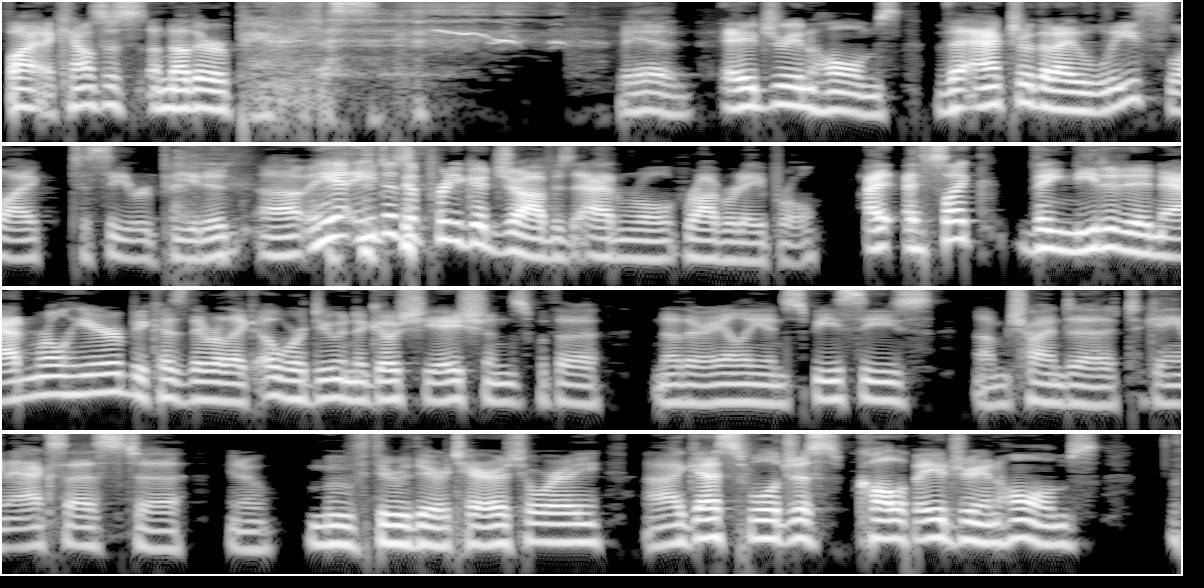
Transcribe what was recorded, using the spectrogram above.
fine, it counts as another appearance. Man, Adrian Holmes, the actor that I least like to see repeated. Uh, he he does a pretty good job as Admiral Robert April. I, it's like they needed an admiral here because they were like, oh, we're doing negotiations with a, another alien species. I'm trying to to gain access to you know move through their territory. I guess we'll just call up Adrian Holmes.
